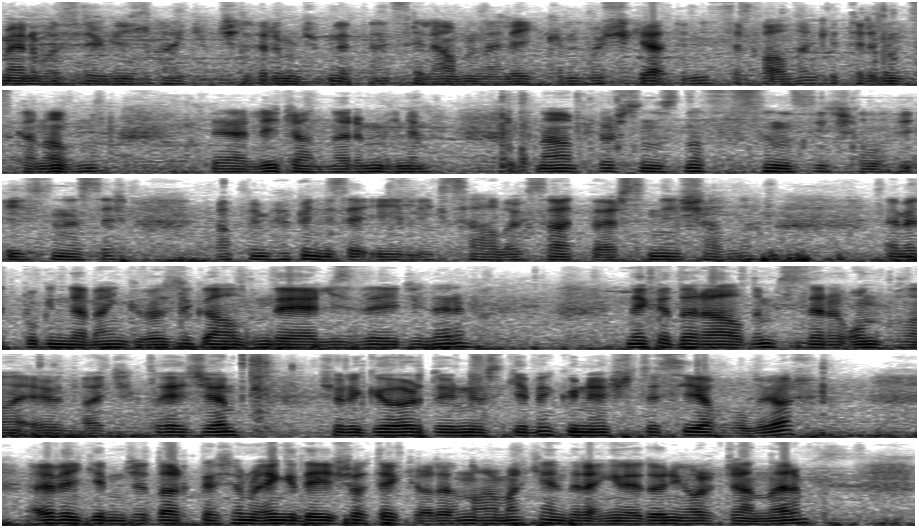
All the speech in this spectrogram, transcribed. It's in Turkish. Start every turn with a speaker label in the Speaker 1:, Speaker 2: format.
Speaker 1: Merhaba sevgili takipçilerim cümleten selamun aleyküm. Hoş geldiniz sefalar getirdiniz kanalıma. Değerli canlarım benim ne yapıyorsunuz nasılsınız inşallah iyisinizdir. Rabbim hepinize iyilik sağlık saat versin inşallah. Evet bugün de ben gözlük aldım değerli izleyicilerim. Ne kadar aldım sizlere onu falan evde açıklayacağım. Şöyle gördüğünüz gibi güneşte siyah oluyor eve girince de rengi değişiyor tekrardan normal kendi rengine dönüyor canlarım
